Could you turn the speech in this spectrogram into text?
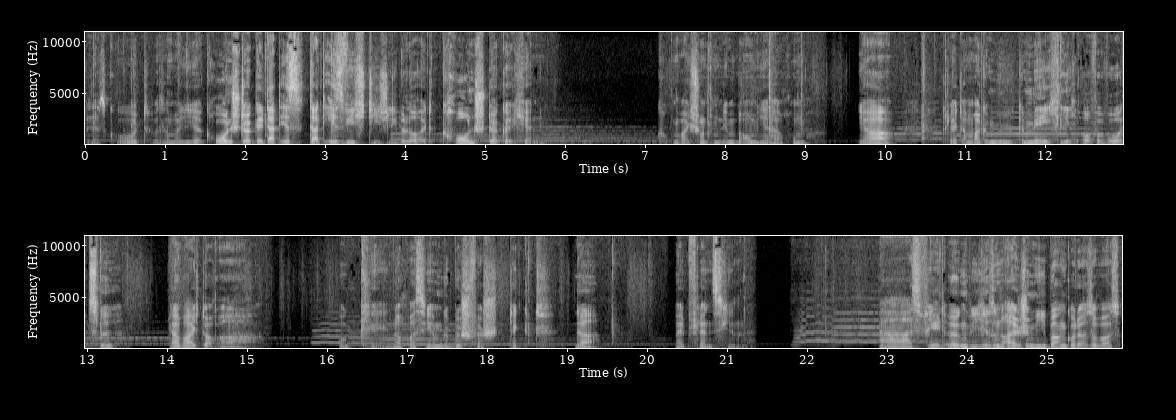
Alles gut. Was haben wir hier? Kronstöckel. Das ist, das ist wichtig, liebe Leute. Kronstöckelchen. Gucken, war ich schon um den Baum hier herum? Ja. Kletter mal gemächlich auf eine Wurzel. Ja, war ich doch. Oh. Okay, noch was hier im Gebüsch versteckt. Da. Ein Pflänzchen. Ah, es fehlt irgendwie hier so eine Alchemiebank oder sowas.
